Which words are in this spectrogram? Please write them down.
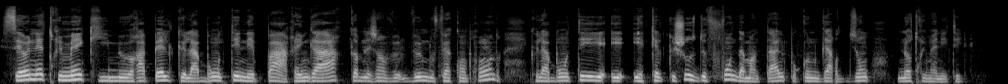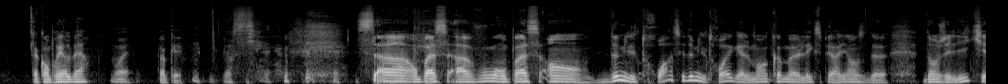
C'est un être humain qui me rappelle que la bonté n'est pas ringard, comme les gens veulent, veulent nous faire comprendre, que la bonté est, est quelque chose de fondamental pour que nous gardions notre humanité. T'as compris, Albert? Ouais. Ok, merci. Ça, on passe à vous, on passe en 2003, c'est 2003 également, comme euh, l'expérience d'Angélique.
